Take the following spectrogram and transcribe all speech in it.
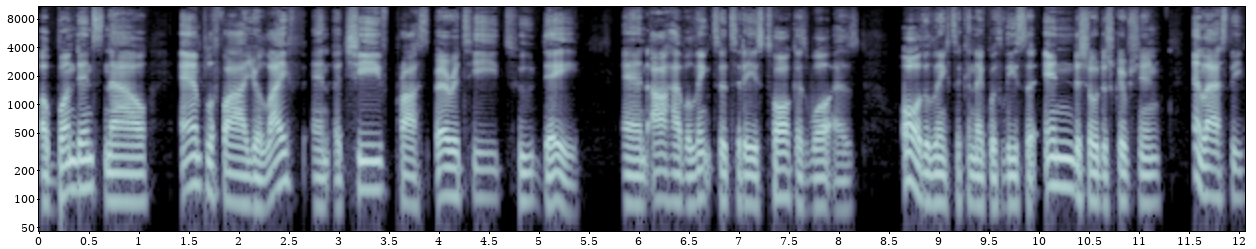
Abundance Now Amplify Your Life and Achieve Prosperity Today. And I'll have a link to today's talk as well as all the links to connect with Lisa in the show description. And lastly,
